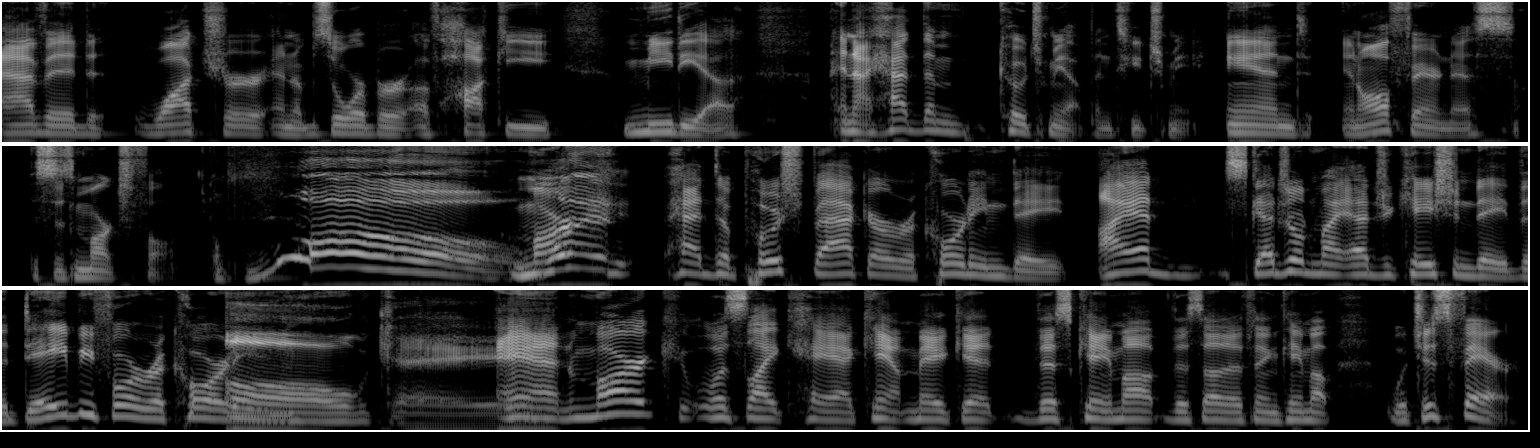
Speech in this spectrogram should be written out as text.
avid watcher and absorber of hockey media. And I had them coach me up and teach me. And in all fairness, This is Mark's fault. Whoa. Mark had to push back our recording date. I had scheduled my education day the day before recording. Okay. And Mark was like, hey, I can't make it. This came up, this other thing came up, which is fair,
